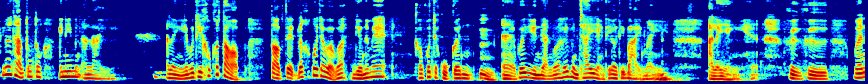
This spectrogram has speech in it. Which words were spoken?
พี่ก็ถามตรงๆไอ้นี่มันอะไร อะไรอย่างเงี้ยบางทีเขาก็ตอบตอบเสร็จแล้วเขาก็จะแบบว่า เดี๋ยวนะแม่ เขาก็จะ Google อ่าเพื่อยืนยันว่าเฮ้ยมันใช่อย่างที่เขาอธิบายไหม อะไรอย่างเงี้ยคือคือเหมือน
